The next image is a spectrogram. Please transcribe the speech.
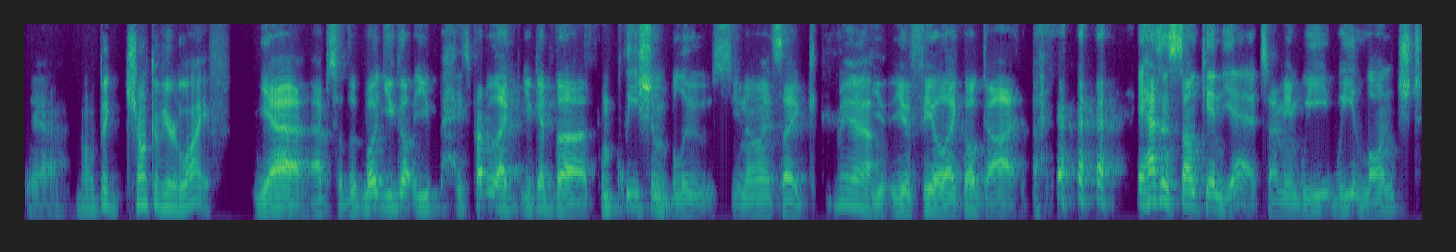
yeah, you know, a big chunk of your life? Yeah, absolutely. Well, you go you it's probably like you get the completion blues, you know, it's like yeah, you, you feel like, oh God. it hasn't sunk in yet. I mean, we we launched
